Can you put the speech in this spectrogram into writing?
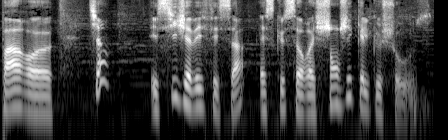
par euh, tiens et si j'avais fait ça est-ce que ça aurait changé quelque chose?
